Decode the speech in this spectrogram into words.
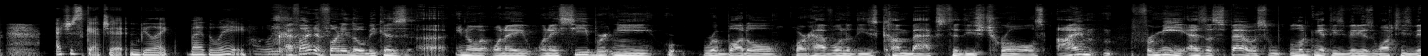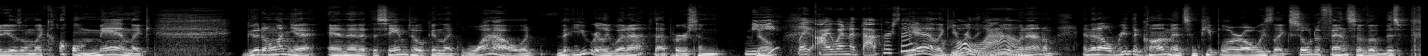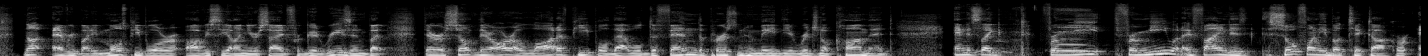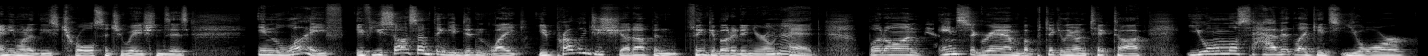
etch a sketch it and be like by the way. Oh, I find it funny though because uh, you know when I when I see Brittany rebuttal or have one of these comebacks to these trolls, I'm for me as a spouse looking at these videos and watching these videos, I'm like, oh man, like good on you. And then at the same token, like wow, like that you really went after that person. me you know? like i went at that person Yeah, like you Oh, really, you really went at them. And then I'll read the comments, and people are always like so defensive of this. Not everybody, most people are obviously on your side for good reason, but there are so there are a lot of people that will defend the person who made the original comment. And it's like for me, for me, what I find is so funny about TikTok or any one of these troll situations is in life, if you saw something you didn't like, you'd probably just shut up and think about it in your own mm-hmm. head. But on Instagram, but particularly on TikTok, you almost have it like it's your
